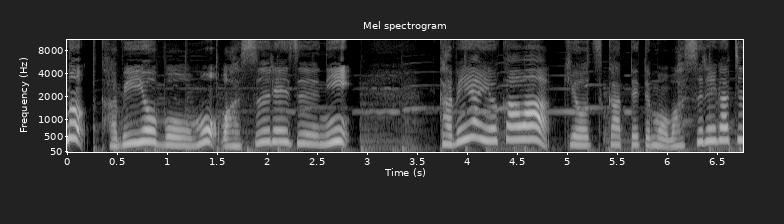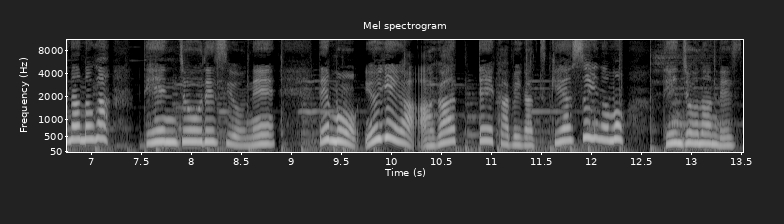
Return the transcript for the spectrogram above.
のカビ予防も忘れずに。壁や床は気を使ってても忘れがちなのが天井ですよね。でも湯気が上がってカビがつきやすいのも天井なんです。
